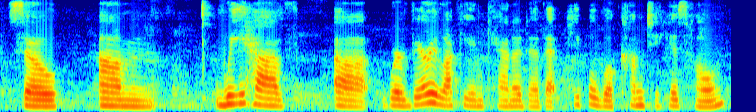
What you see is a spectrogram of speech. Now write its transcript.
So um, we have, uh, we're very lucky in Canada that people will come to his home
